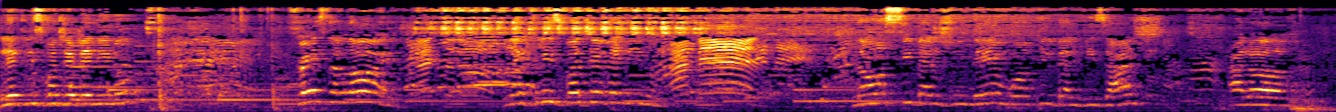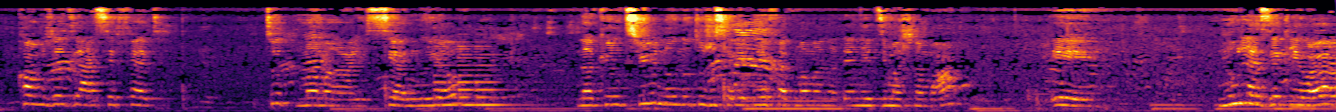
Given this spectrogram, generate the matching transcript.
L'église va Dieu bénir nous. Praise the Lord. L'église va Dieu bénir nous. Amen. Nan si bel jounen, mwen pil bel vizaj. Alors, kom je di an se fet, tout maman haisyen nou yo. Nan kultu, nou nou toujou selebrer fet maman nan denye dimanche nan mwa. E nou les eklereur,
